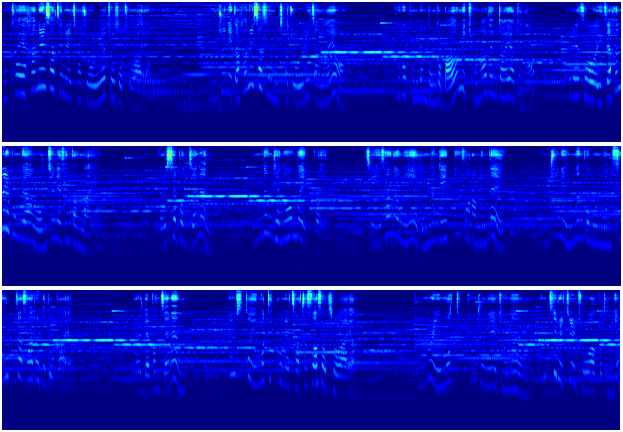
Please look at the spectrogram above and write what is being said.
공카에 하늘 사진을 자주 올려줘서 좋아요. 원준이가 하늘 사진을 자주 올리잖아요. 그거 보면 뭔가 마음이 정화된다 해야 되나? 그래서 이제 하늘 보면 원준이 생각나요. 열세 번째는 웃는 게 너무 예뻐요. 제 이상형이 웃는 게 예쁜 사람인데 원준이 웃는 거 보면 진짜 사르르 녹아요. 열네 번째는 햄스터 이모티콘을 자주 써서 좋아요. 동물 이모티콘 중에 저는 햄찌를 제일 좋아하거든요.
